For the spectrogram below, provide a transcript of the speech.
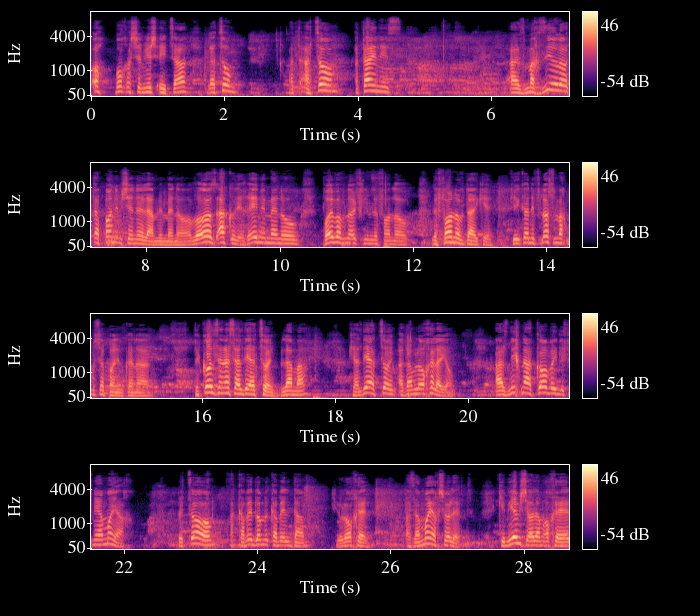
או, ברוך השם יש עצה לצום. הצום, התייניס, אז מחזיר לו את הפונים שנעלם ממנו, ועוז הכל יראה ממנו, ואויבוב נויפלים לפונו, לפונוב דייקה, כי כאן נפלוס ומחמוס הפונים כנ"ל. וכל זה נעשה על ידי הצוים. למה? כי על ידי הצוים אדם לא אוכל היום. אז נכנע הכובד לפני המויח. בצום הכבד לא מקבל דם, כי הוא לא אוכל. אז המויח שולט. כי ביום שהעולם אוכל,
